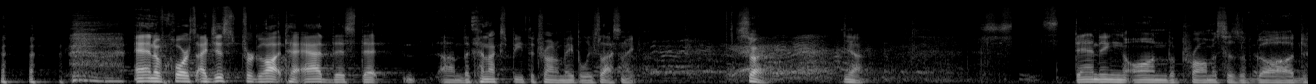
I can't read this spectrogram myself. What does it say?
and of course, I just forgot to add this that um, the Canucks beat the Toronto Maple Leafs last night. Sorry. Yeah. Standing on the promises of God.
